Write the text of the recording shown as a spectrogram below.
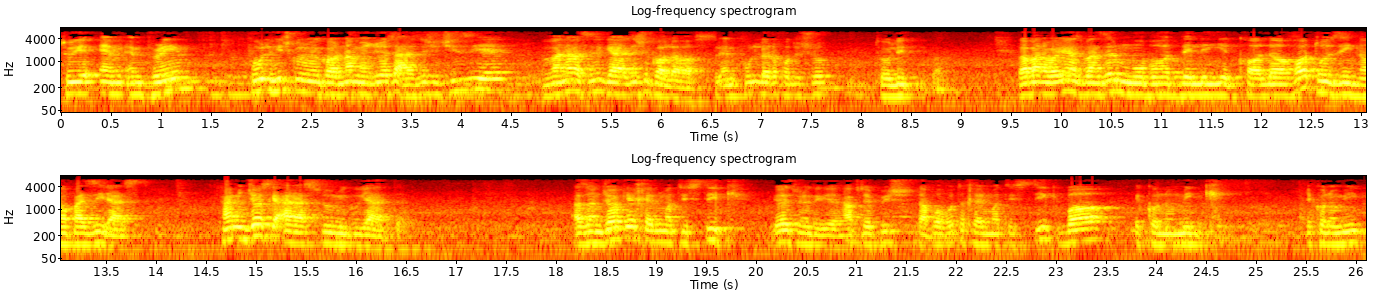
توی ام امپریم پول هیچ کدوم این کار نه مقیاس ارزش چیزیه و نه وسیله گردش کالاهاست. یعنی پول داره خودش رو تولید می‌کنه. و بنابراین از منظر مبادله کالاها توضیح ناپذیر است. همینجاست که ارسطو می‌گوید. از آنجا که خرماتیستیک یادتونه دیگه هفته پیش تفاوت خرماتیستیک با اکونومیک. اکونومیک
